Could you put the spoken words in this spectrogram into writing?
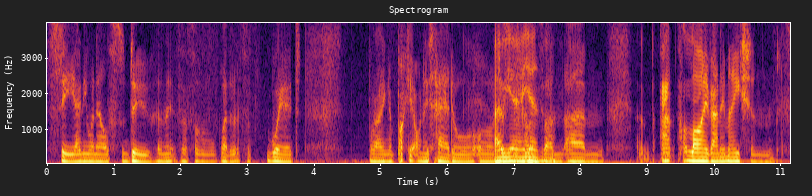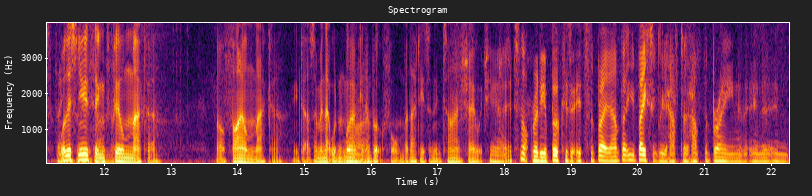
see anyone else do, and it's a sort of whether it's a weird wearing a bucket on his head or or Oh, just yeah, yeah. um, um, a, live animation. Well, this new thing, done. Fylm-Makker, or Fylm-Makker, he does. I mean, that wouldn't work in a book form, but that is an entire show which Yeah, it's not really a book, is it? It's the brain. uh, But you basically have to have the brain in, in, in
